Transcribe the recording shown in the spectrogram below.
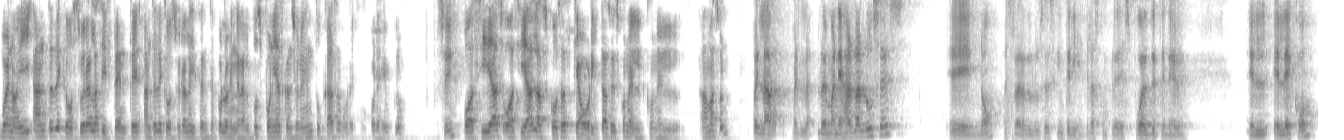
bueno, y antes de que vos tuvieras el asistente, antes de que vos tuvieras el asistente, por lo general, vos ponías canciones en tu casa, por, por ejemplo. Sí. O hacías, o hacías las cosas que ahorita haces con el, con el Amazon. Pues, la, pues lo de manejar las luces, eh, no. Las luces inteligentes las compré después de tener el, el Echo.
